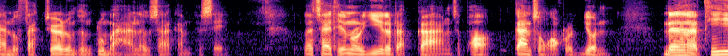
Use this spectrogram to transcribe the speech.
manufacture รวมถึงกลุ่มอาหารและอุตสาหกรรมเกษตร และใช้เทคโนโลยีระดับกลาง เฉพาะการส่งออกรถยนต์ ในขณะที่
